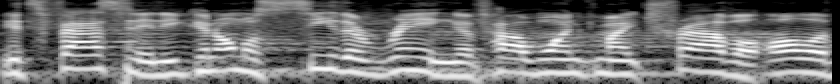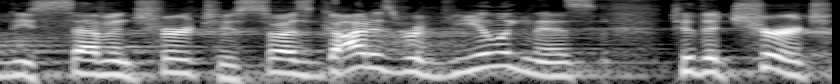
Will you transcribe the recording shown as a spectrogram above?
It's fascinating. You can almost see the ring of how one might travel all of these seven churches. So, as God is revealing this to the church,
